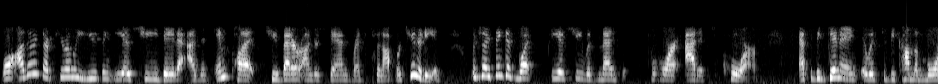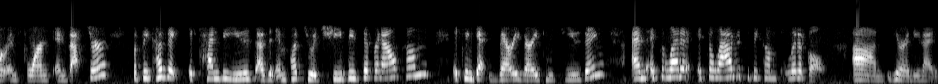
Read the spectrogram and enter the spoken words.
while others are purely using ESG data as an input to better understand risks and opportunities, which I think is what ESG was meant for at its core. At the beginning, it was to become a more informed investor, but because it, it can be used as an input to achieve these different outcomes, it can get very, very confusing, and it's allowed it, it's allowed it to become political um, here in the United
